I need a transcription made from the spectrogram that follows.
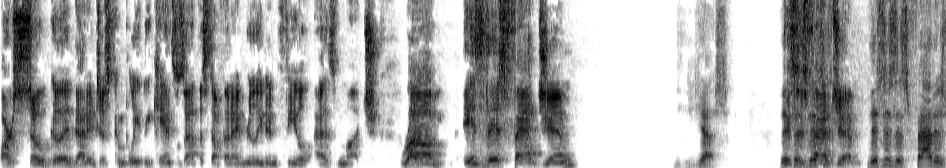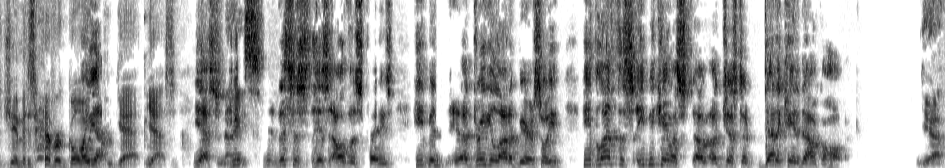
are so good that it just completely cancels out the stuff that I really didn't feel as much. Right. Um, is this Fat Jim? Yes. This, is, Fat Jim. This is as fat as Jim is ever going Oh, yeah. to get. Yes. Yes, he- Nice. this is his Elvis phase. He'd been uh, drinking a lot of beer, so he he'd left this. He became a just a dedicated alcoholic. Yeah.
